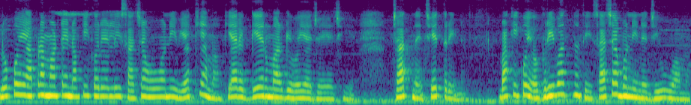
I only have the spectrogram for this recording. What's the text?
લોકોએ આપણા માટે નક્કી કરેલી સાચા હોવાની વ્યાખ્યામાં ક્યારેક ગેરમાર્ગે વયા જઈએ છીએ. જાતને છેતરીને. બાકી કોઈ અઘરી વાત નથી. સાચા બનીને જીવવામાં.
